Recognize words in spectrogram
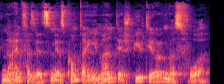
hineinversetzen. Jetzt kommt da jemand, der spielt dir irgendwas vor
